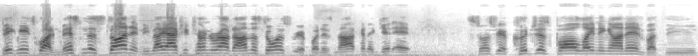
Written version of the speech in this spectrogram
big meat squad missing the stun, and he might actually turn around on the Storm Spirit, but is not going to get it. Storm Spirit could just ball lightning on in, but the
